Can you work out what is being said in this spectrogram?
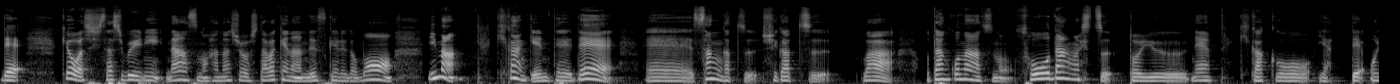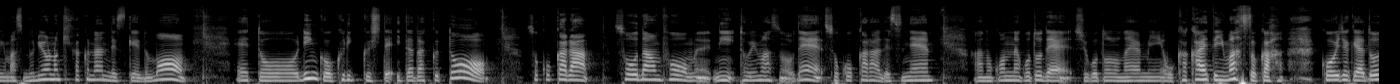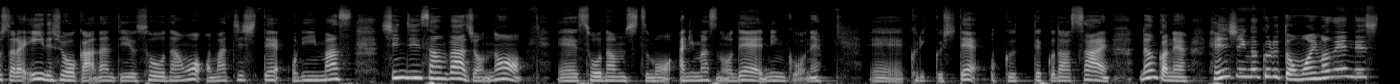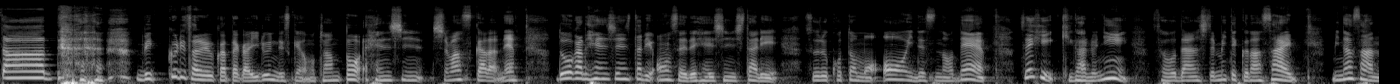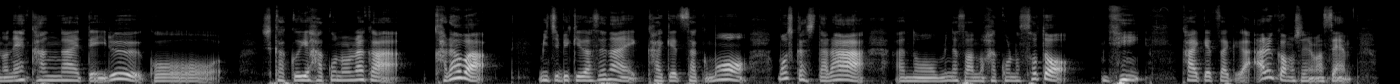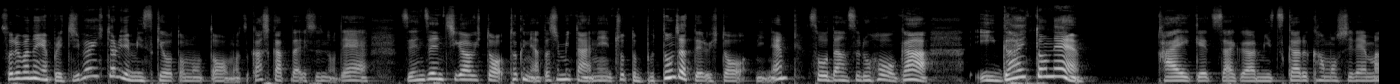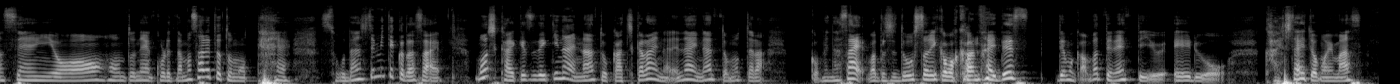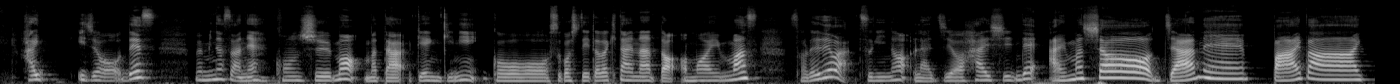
で、今日は久しぶりにナースの話をしたわけなんですけれども、今、期間限定で、えー、3月、4月はおたんこナースの相談室というね、企画をやっております。無料の企画なんですけれども、えっ、ー、と、リンクをクリックしていただくと、そこから相談フォームに飛びますので、そこからですね、あの、こんなことで仕事の悩みを抱えていますとか、こういう時はどうしたらいいでしょうかなんていう相談をお待ちしております。新人さんバージョンの、えー、相談室もありますので、リンクをね、えー、クリックして送ってください。なんかね、返信が来ると思いませんでしたって びっくりされる方がいるんですけども、ちゃんと返信しますからね。動画で返信したり、音声で返信したりすることも多いですので、ぜひ気軽に相談してみてください。皆さんのね、考えている、こう、四角い箱の中からは導き出せない解決策も、もしかしたら、あの、皆さんの箱の外に解決策があるかもしれません。それはね、やっぱり自分一人で見つけようと思うと難しかったりするので、全然違う人、特に私みたいにちょっとぶっ飛んじゃってる人にね、相談する方が、意外とね、解決策が見つかるかもしれませんよ。ほんとね、これ騙されたと思って 相談してみてください。もし解決できないなとか力になれないなって思ったら、ごめんなさい。私どうしたらいいかわかんないです。でも頑張ってねっていうエールを返したいと思います。はい。以上です。ま、皆さんね、今週もまた元気にこう過ごしていただきたいなと思います。それでは次のラジオ配信で会いましょう。じゃあね。バイバイ。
